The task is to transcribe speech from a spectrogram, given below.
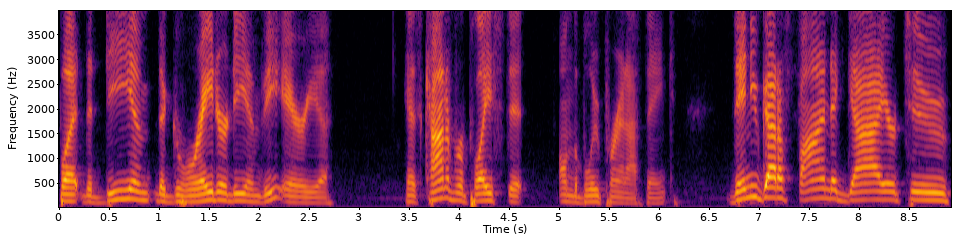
but the DM, the greater DMV area has kind of replaced it on the blueprint, I think. Then you got to find a guy or two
